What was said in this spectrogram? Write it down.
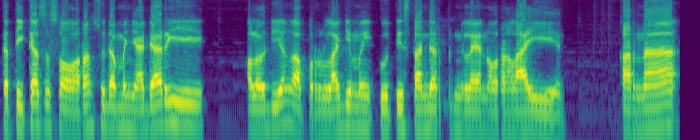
ketika seseorang sudah menyadari kalau dia nggak perlu lagi mengikuti standar penilaian orang lain, karena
